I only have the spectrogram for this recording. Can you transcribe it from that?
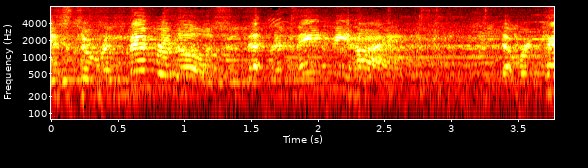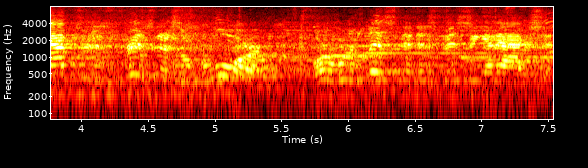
is to remember those who that remained behind, that were captured as prisoners of war, or were listed as missing in action.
